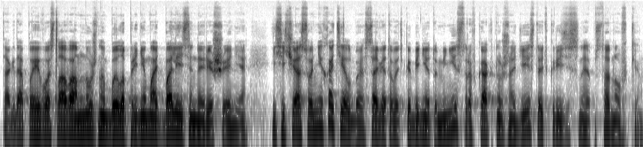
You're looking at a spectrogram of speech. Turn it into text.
Тогда, по его словам, нужно было принимать болезненные решения, и сейчас он не хотел бы советовать Кабинету министров, как нужно действовать в кризисной обстановке.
